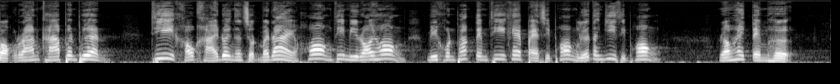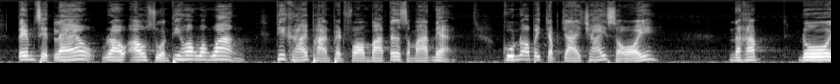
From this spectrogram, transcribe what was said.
บอกร้านค้าเพื่อนๆ ที่เขาขายด้วยเงินสดไม่ได้ ห้องที่มีร้อยห้อง มีคนพักเต็มที่แค่ 80 ห้อง เหลือตั้ง 20 ห้อง เราให้เต็มเหอะ เต็มเสร็จแล้วเราเอาส่วนที่ห้องว่างๆ ที่ขายผ่านแพลตฟอร์ม Barter Smart เนี่ย คุณเอาไปจับจ่ายใช้สอยนะครับ โดย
